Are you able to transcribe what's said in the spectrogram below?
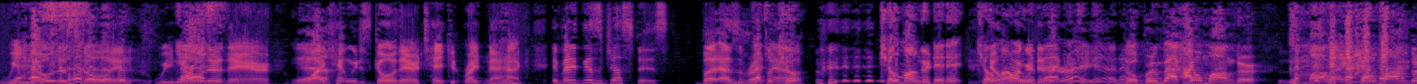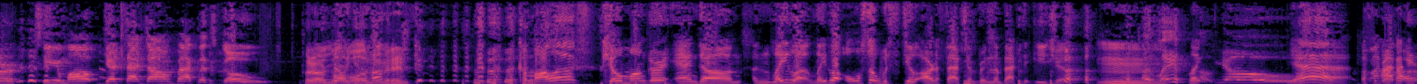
we Yes. know they're stolen. We know they're there. Yeah. Why can't we just go there, take it right back? If anything, that's justice. But as of right That's what now, Killmonger did it. Killmonger, Killmonger did it right. took it. Yeah, I know. Yo, bring back How- Killmonger. Kamala and Killmonger team up. Get that down back. Let's go. Put it on No, Marvel you know how- Unlimited. Kamala, Killmonger, and um and Layla. Layla also would steal artifacts and bring them back to Egypt. Mm. Like- yo. Yeah. Fun fact, about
